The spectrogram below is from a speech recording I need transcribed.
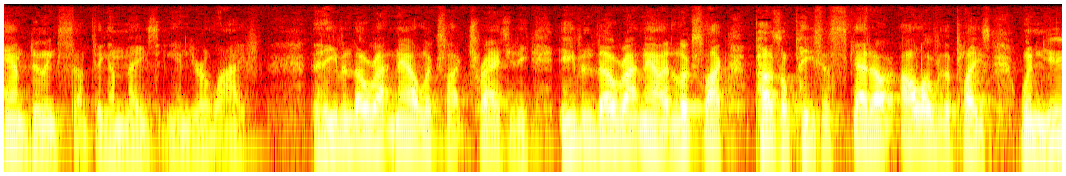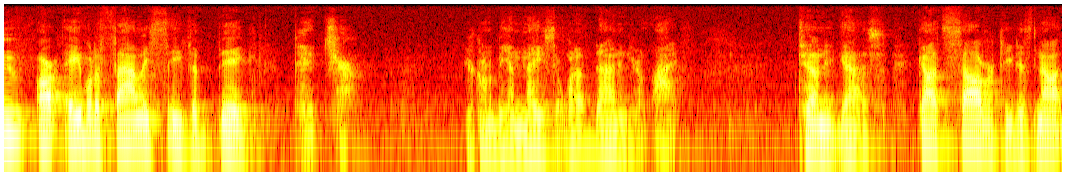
am doing something amazing in your life. That even though right now it looks like tragedy, even though right now it looks like puzzle pieces scattered all over the place, when you are able to finally see the big picture, you're going to be amazed at what I've done in your life telling you guys, God's sovereignty does not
